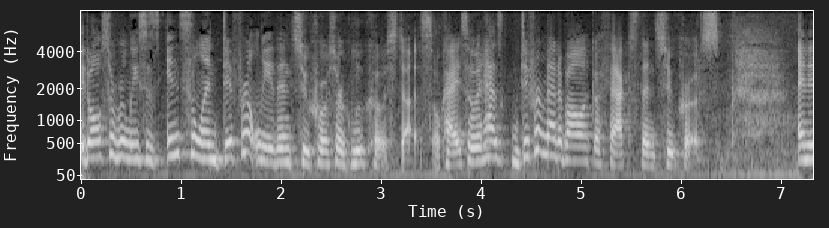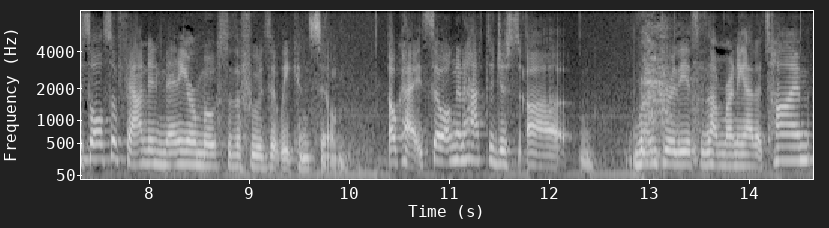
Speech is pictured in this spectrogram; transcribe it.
It also releases insulin differently than sucrose or glucose does. Okay, so it has different metabolic effects than sucrose. And it's also found in many or most of the foods that we consume. Okay, so I'm going to have to just uh, run through these because I'm running out of time,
